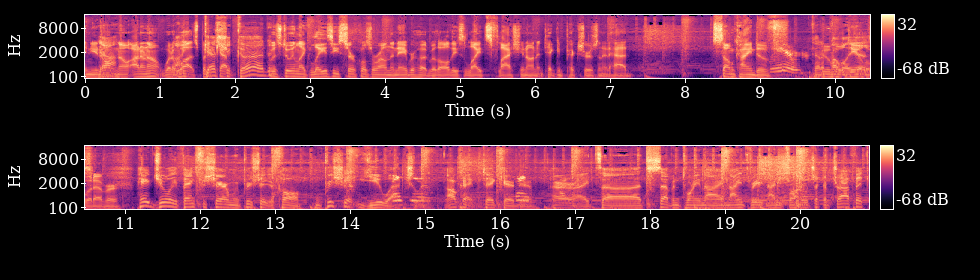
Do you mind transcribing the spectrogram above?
and you Yeah. don't know, I don't know what it I was, but guess it you kept, could. It was doing like lazy circles around the neighborhood with all these lights flashing on it, taking pictures, and it had some kind of Weird. Got a Google probably deal is. or whatever. Hey, Julie, thanks for sharing. We appreciate your call. We appreciate you, Thank actually. Okay, take care, dear. All right. Uh, it's 729 938 9400. We'll check on traffic.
